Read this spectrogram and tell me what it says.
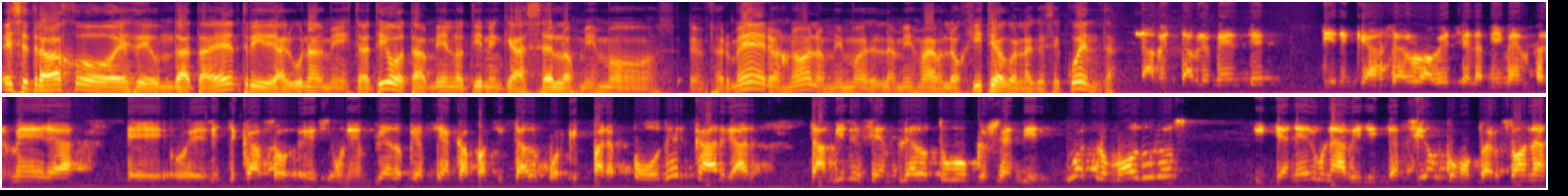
ese trabajo es de un data entry de algún administrativo, también lo tienen que hacer los mismos enfermeros, ¿no? Los mismos, la misma logística con la que se cuenta. Lamentablemente tienen que hacerlo a veces la misma enfermera, eh, en este caso es un empleado que se ha capacitado porque para poder cargar, también ese empleado tuvo que rendir cuatro módulos y tener una habilitación como persona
